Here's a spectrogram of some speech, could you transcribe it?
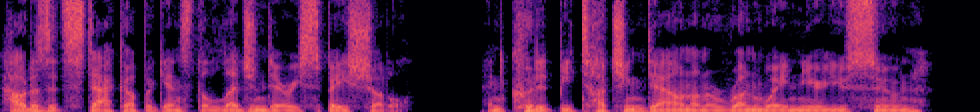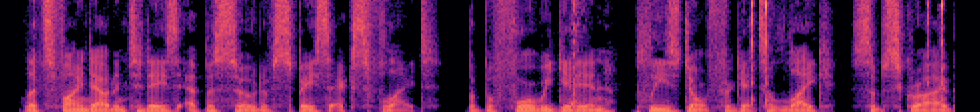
How does it stack up against the legendary space shuttle? And could it be touching down on a runway near you soon? Let's find out in today's episode of SpaceX Flight. But before we get in, please don't forget to like, subscribe,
